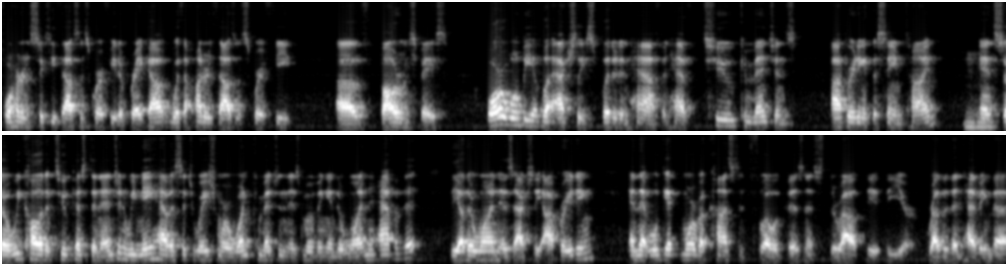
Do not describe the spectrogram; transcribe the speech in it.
460,000 square feet of breakout with 100,000 square feet of ballroom space, or we'll be able to actually split it in half and have two conventions operating at the same time. Mm-hmm. And so we call it a two piston engine. We may have a situation where one convention is moving into one half of it, the other one is actually operating, and that will get more of a constant flow of business throughout the, the year rather than having the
